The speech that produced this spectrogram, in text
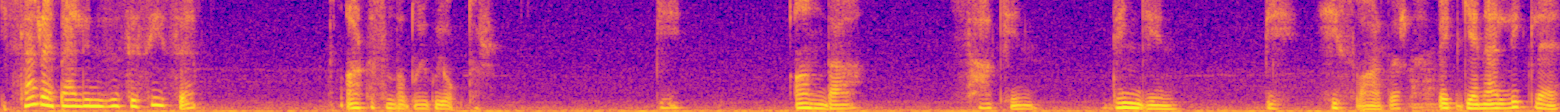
İçsel rehberliğinizin sesi ise arkasında duygu yoktur. Bir anda sakin, dingin bir his vardır ve genellikle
